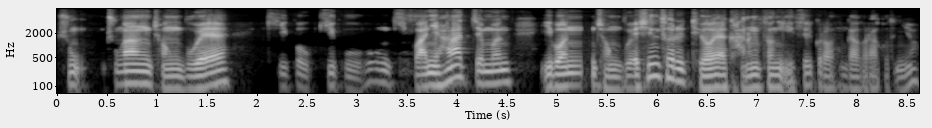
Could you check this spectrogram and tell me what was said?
중, 중앙 정부의 기구 기구 혹은 기관이 하나쯤은 이번 정부의 신설이 되어야 할 가능성이 있을 거라고 생각을 하거든요.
